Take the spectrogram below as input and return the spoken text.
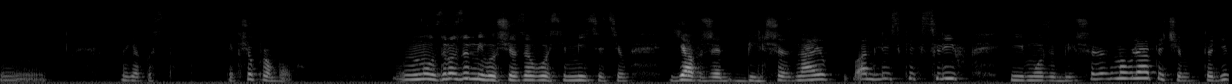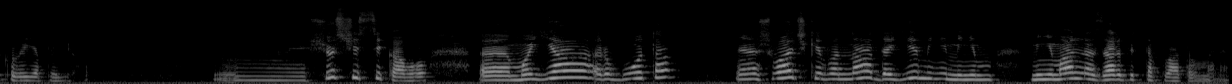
ну, якось так, якщо про мову. Ну, зрозуміло, що за 8 місяців я вже більше знаю англійських слів і можу більше розмовляти, чим тоді, коли я приїхала. Щось ще цікавого. Е, моя робота швачки, вона дає мені мінім, мінімальна заробітна плата в мене.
